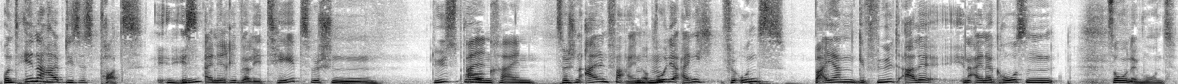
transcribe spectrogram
Und innerhalb dieses Potts ist eine Rivalität zwischen Duisburg, Allen Vereinen. zwischen allen Vereinen, obwohl ja eigentlich für uns Bayern gefühlt alle in einer großen Zone wohnt.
